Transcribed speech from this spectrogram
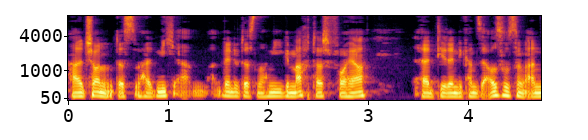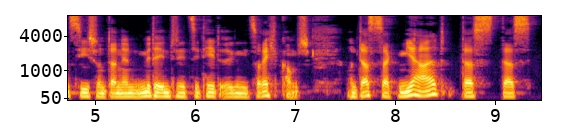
halt schon, dass du halt nicht, wenn du das noch nie gemacht hast vorher, äh, dir dann die ganze Ausrüstung anziehst und dann mit der Intensität irgendwie zurechtkommst. Und das sagt mir halt, dass das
